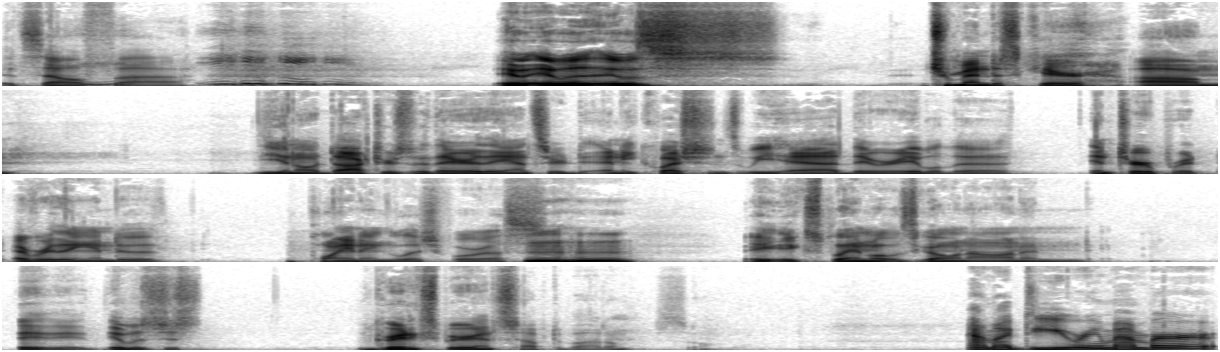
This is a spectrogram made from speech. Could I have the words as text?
itself. Uh, it, it was it was tremendous care. Um, you know, doctors were there. They answered any questions we had. They were able to interpret everything into plain English for us. Mm-hmm. explain what was going on, and it, it, it was just great experience, top to bottom. So Emma, do you remember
